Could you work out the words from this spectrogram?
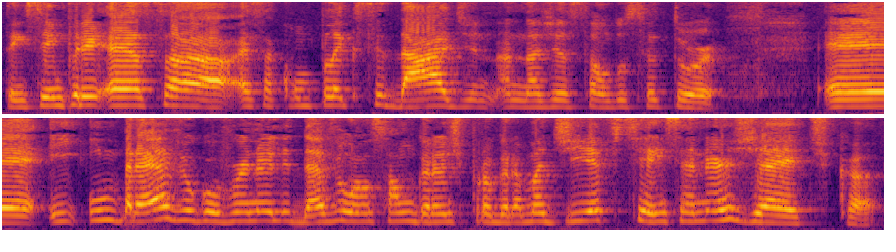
Tem sempre essa, essa complexidade na, gestão do setor. É, e em breve o governo ele deve lançar um grande programa de eficiência energética.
